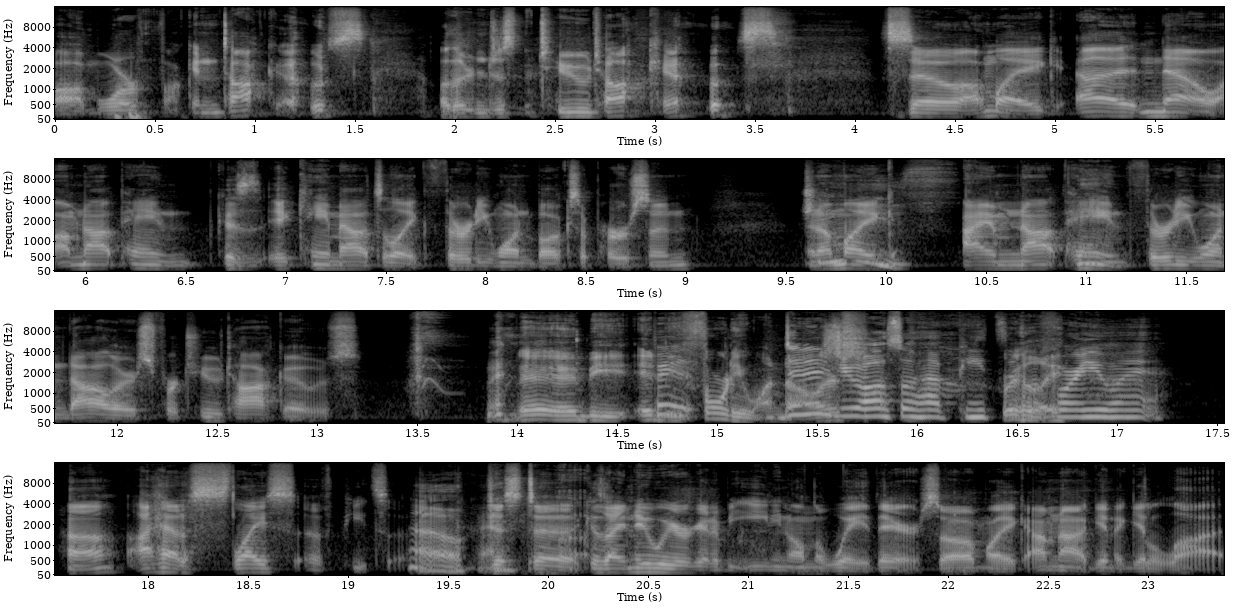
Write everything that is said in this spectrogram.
bought more fucking tacos other than just two tacos. So I'm like, uh, no, I'm not paying because it came out to like 31 bucks a person. And I'm like, I'm not paying $31 for two tacos. It'd be it'd be But forty one Didn't dollars. you also have pizza Really? before you went? Huh? I had a slice of pizza. Oh, okay. Just to, because I knew we were going to be eating on the way there. So I'm like, I'm not going to get a lot.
